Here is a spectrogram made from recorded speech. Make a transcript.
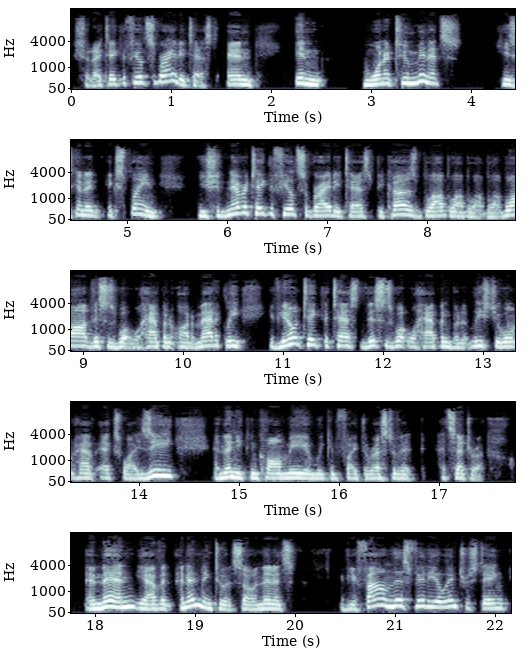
should i take the field sobriety test and in one or two minutes he's going to explain you should never take the field sobriety test because blah blah blah blah blah this is what will happen automatically if you don't take the test this is what will happen but at least you won't have xyz and then you can call me and we can fight the rest of it etc and then you have an, an ending to it so and then it's if you found this video interesting,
